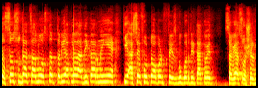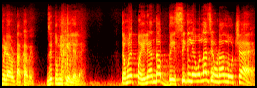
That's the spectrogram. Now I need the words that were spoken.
तसं सुद्धा चालू असतं तरी आपल्याला अधिकार नाहीये की असे फोटो आपण फेसबुकवरती टाकावेत सगळ्या सोशल मीडियावर टाकावेत जे तुम्ही केलेलं आहे. त्यामुळे पहिल्यांदा बेसिक लेवललाच एवढा लोचा आहे.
